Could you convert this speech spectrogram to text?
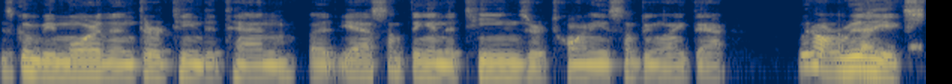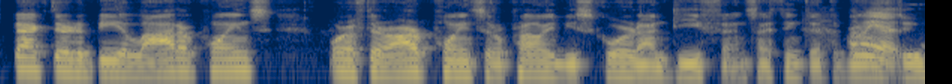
is going to be more than 13 to 10, but yeah, something in the teens or 20s, something like that. We don't really expect there to be a lot of points, or if there are points, it'll probably be scored on defense. I think that the Let me Browns do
